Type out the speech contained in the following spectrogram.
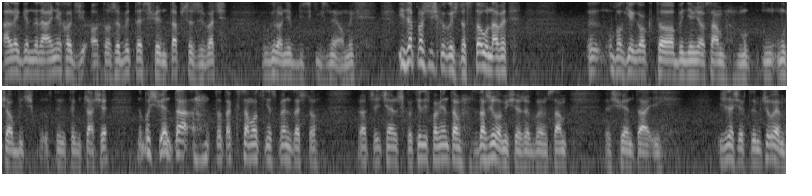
ale generalnie chodzi o to, żeby te święta przeżywać w gronie bliskich znajomych i zaprosić kogoś do stołu, nawet ubogiego, kto by nie miał sam, mu, musiał być w tym, tym czasie. No bo święta to tak samotnie spędzać to raczej ciężko. Kiedyś pamiętam, zdarzyło mi się, że byłem sam w święta i, i źle się w tym czułem.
